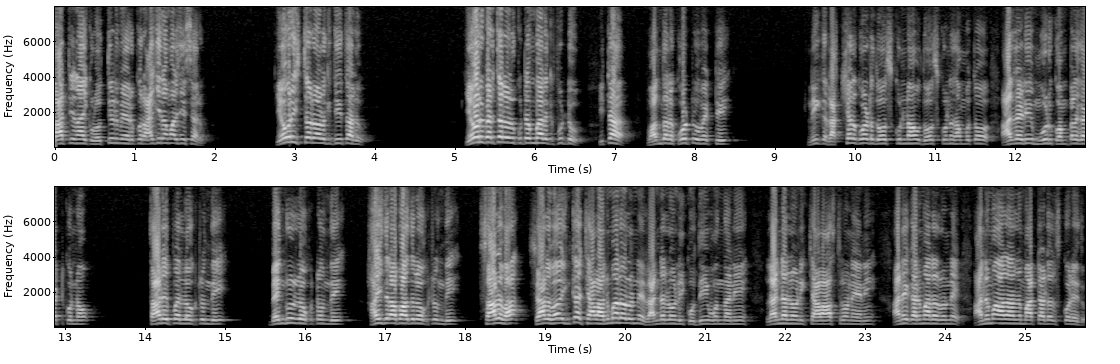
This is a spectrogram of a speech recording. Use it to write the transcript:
పార్టీ నాయకులు ఒత్తిడి మేరకు రాజీనామాలు చేశారు. ఎవరు ఇస్తారు వాళ్ళకి జీతాలు? ఎవరు పెడతారు వాళ్ళ కుటుంబాలకి ఫుడ్ ఇట వందల కోట్లు పెట్టి నీకు లక్షలు కూడా దోసుకున్నావు దోసుకున్న సొమ్ముతో ఆల్రెడీ మూడు కొంపలు కట్టుకున్నావు. తాడేపల్లిలో ఒకటి ఉంది బెంగళూరులో ఒకటి ఉంది హైదరాబాద్లో ఒకటి ఉంది. చాలవా చాలవా ఇంకా చాలా అనుమానాలు ఉన్నాయి. లండన్లో నీకు ఉందని లండన్లో నీకు చాలా ఆస్తులు ఉన్నాయని. అనేక అనుమానాలు ఉన్నాయి. అనుమానాలను మాట్లాడదలుచుకోలేదు.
